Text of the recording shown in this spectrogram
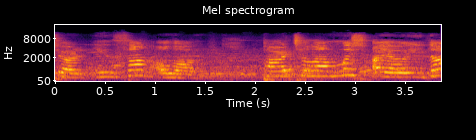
Koşar insan olan. Parçalanmış ayağıyla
